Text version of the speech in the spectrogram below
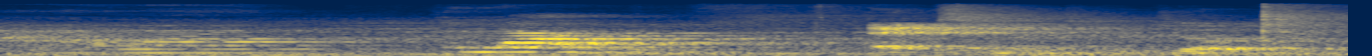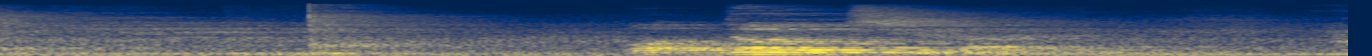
I like plums. Excellent. Good job. What don't you like? I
